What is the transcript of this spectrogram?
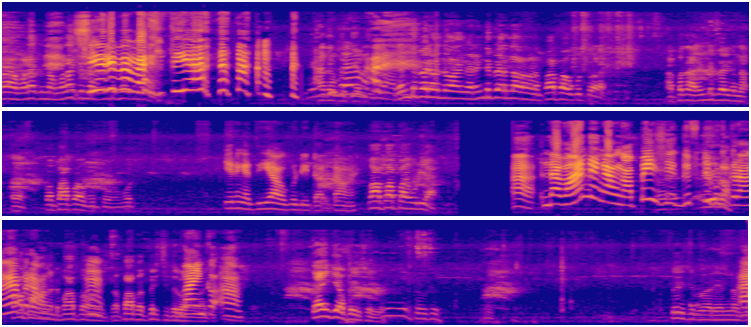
வா உனக்கு நான் உனக்கு சிரிப்பு வருத்தியா. ரெண்டு பேரும் வந்து வாங்க ரெண்டு பேரும் தான் வாங்கணும். பாப்பாவை கூட்டு வரேன். அப்பதான் ரெண்டு பேருக்கு ஆ, இப்போ பாப்பாவை ஓடு. இருங்க தியாவை வரட்டும் வா பாப்பா முடியா ஆ இந்த வாங்குங்க அவங்க அப்பை gift கொடுக்குறாங்க அப்புறம். பாப்பா பாப்பா பிரிச்சு தருவாங்க. வாங்கிக்கோ ஆ. தேங்க்யூ அப்படி சொல்லு. பிரிச்சு பாரு என்ன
